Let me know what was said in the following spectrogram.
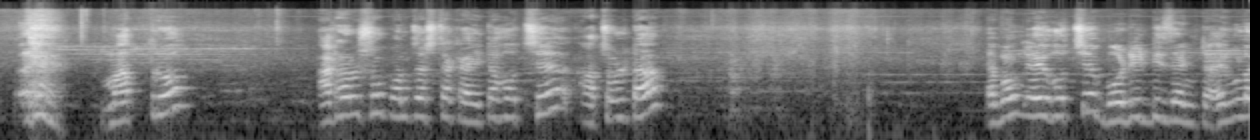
মাত্র আঠারোশো পঞ্চাশ টাকা। এটা হচ্ছে আঁচলটা। এবং এই হচ্ছে বডির ডিজাইনটা। এগুলো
